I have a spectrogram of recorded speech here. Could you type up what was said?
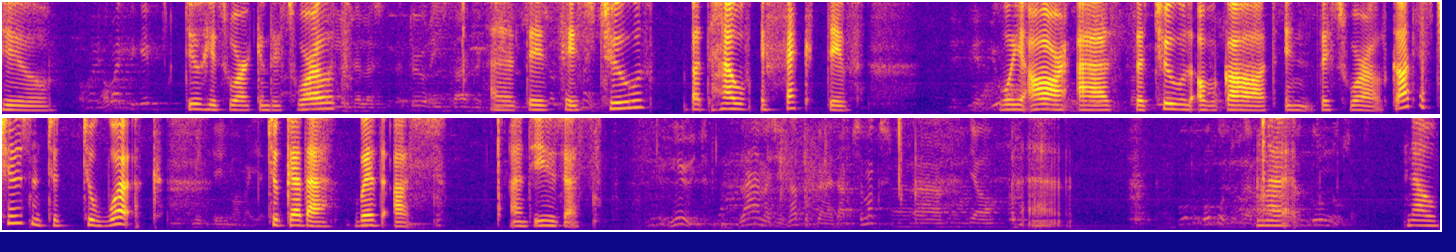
to do his work in this world. Uh, this is his tool, but how effective we are as the tool of God in this world. God has chosen to, to work together with us and use us. Uh, uh, now,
